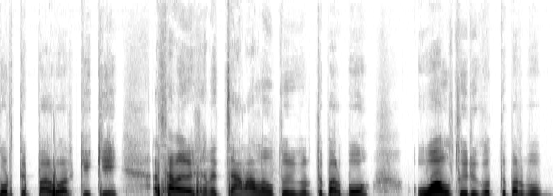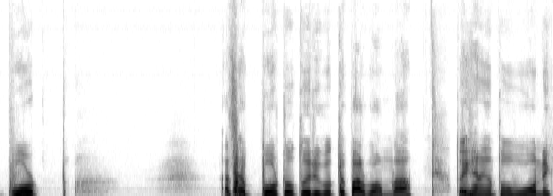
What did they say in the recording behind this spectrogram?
করতে পারব আর কি কি। আচ্ছা আমরা এখানে জানালাও তৈরি করতে পারব ওয়াল তৈরি করতে পারব বোর্ড আচ্ছা বোটও তৈরি করতে পারব আমরা। তো এখানে কিন্তু অনেক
